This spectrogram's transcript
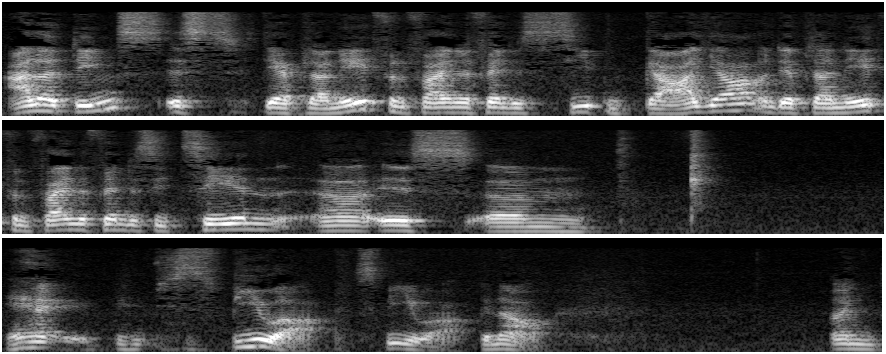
Allerdings ist der Planet von Final Fantasy VII Gaia und der Planet von Final Fantasy X äh, ist ähm, ja, Spira. Spira, genau. Und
